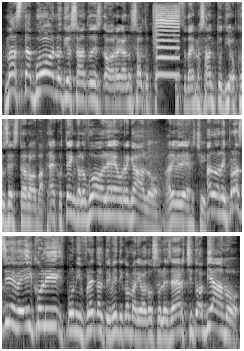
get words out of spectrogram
Ma sta buono Dio santo Oh raga non salto questo dai Ma santo Dio cos'è sta roba? Ecco tenga lo vuole È un regalo regalo. Arrivederci. Allora, i prossimi veicoli spawn in fretta, altrimenti qua mi arriva addosso l'esercito. Abbiamo...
